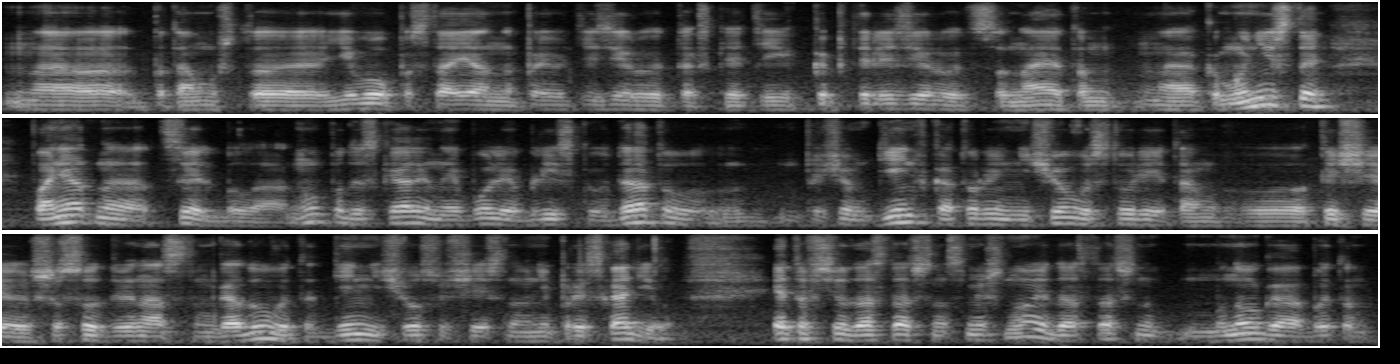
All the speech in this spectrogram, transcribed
потому что его постоянно приватизируют, так сказать, и капитализируются на этом коммунисты. Понятно, цель была. Ну, подыскали наиболее близкую дату, причем день, в который ничего в истории там, в 1612 году, в этот день ничего существенного не происходило. Это все достаточно смешно и достаточно много об этом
